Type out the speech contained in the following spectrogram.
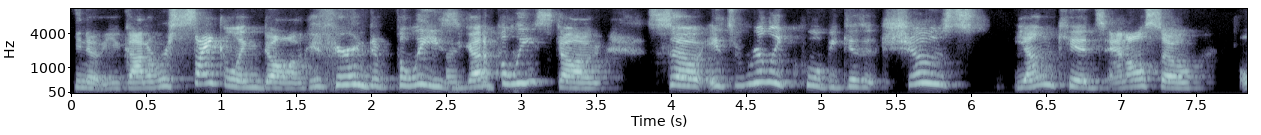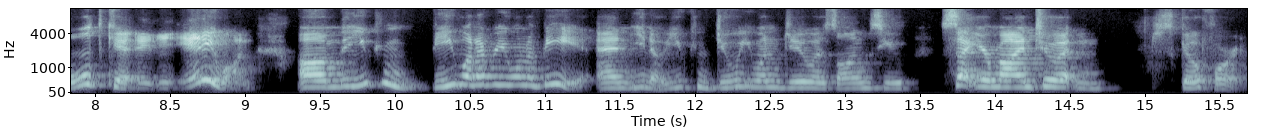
you know, you got a recycling dog. If you're into police, you got a police dog. So it's really cool because it shows young kids and also old kid, anyone, um, that you can be whatever you want to be. And, you know, you can do what you want to do as long as you set your mind to it and just go for it.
